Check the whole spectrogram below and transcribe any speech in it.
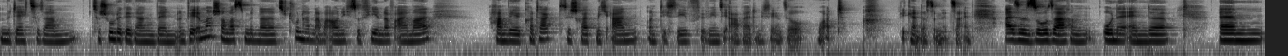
mit der ich zusammen zur Schule gegangen bin und wir immer schon was miteinander zu tun hatten, aber auch nicht so viel. Und auf einmal haben wir Kontakt, sie schreibt mich an und ich sehe, für wen sie arbeitet. Und ich denke so, what? Wie kann das denn nicht sein? Also so Sachen ohne Ende. Ähm,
